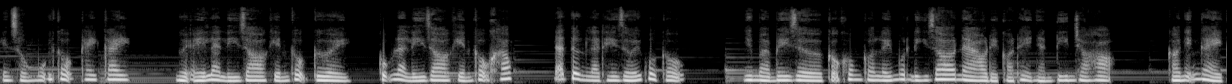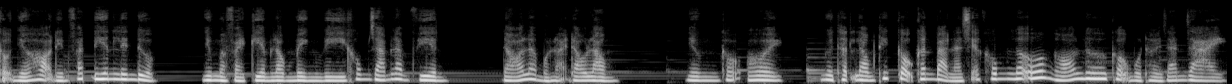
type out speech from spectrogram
Khiến sống mũi cậu cay cay. Người ấy là lý do khiến cậu cười, Cũng là lý do khiến cậu khóc đã từng là thế giới của cậu. Nhưng mà bây giờ cậu không có lấy một lý do nào để có thể nhắn tin cho họ. Có những ngày cậu nhớ họ đến phát điên lên được, nhưng mà phải kiềm lòng mình vì không dám làm phiền. Đó là một loại đau lòng. Nhưng cậu ơi, người thật lòng thích cậu căn bản là sẽ không lỡ ngó lơ cậu một thời gian dài.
